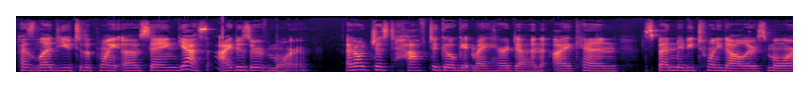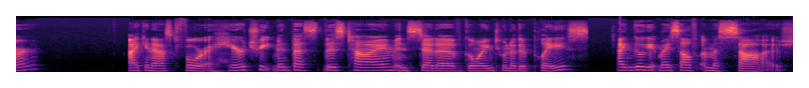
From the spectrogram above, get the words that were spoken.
has led you to the point of saying yes i deserve more. I don't just have to go get my hair done. I can spend maybe $20 more. I can ask for a hair treatment that's this time instead of going to another place. I can go get myself a massage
